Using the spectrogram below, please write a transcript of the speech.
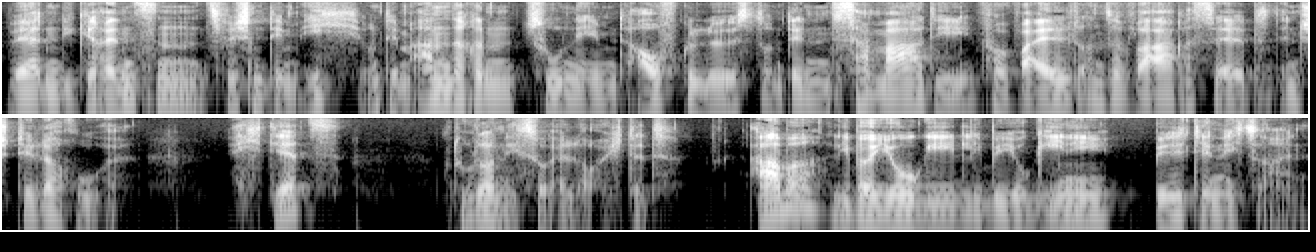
werden die Grenzen zwischen dem Ich und dem anderen zunehmend aufgelöst und in Samadhi verweilt unser wahres Selbst in stiller Ruhe. Echt jetzt? Tu doch nicht so erleuchtet. Aber, lieber Yogi, liebe Yogini, bild dir nichts ein,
